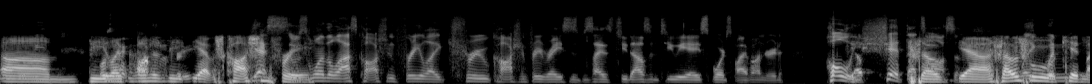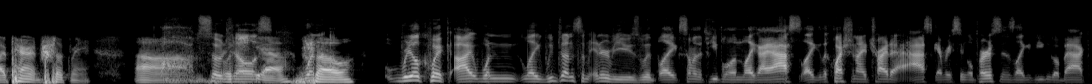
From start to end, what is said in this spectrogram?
Oh, um the Wasn't like one of the caution-free? yeah it was caution Yes, free. it was one of the last caution-free, like true caution-free races besides 2002 EA Sports 500. Holy Yep. shit, that's so awesome. yeah, so I was Like, a little kid. My parents took me. Um, I'm so which- jealous. Yeah. When- so real quick i when like we've done some interviews with like some of the people and like i asked like the question i try to ask every single person is like if you can go back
